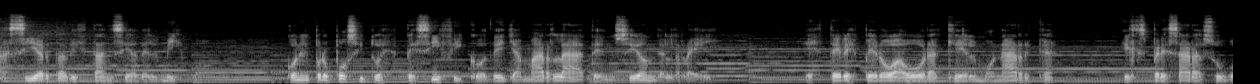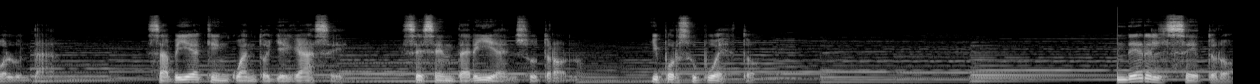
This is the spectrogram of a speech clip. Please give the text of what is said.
a cierta distancia del mismo, con el propósito específico de llamar la atención del rey. Esther esperó ahora que el monarca expresara su voluntad. Sabía que en cuanto llegase, se sentaría en su trono. Y por supuesto, tender el cetro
